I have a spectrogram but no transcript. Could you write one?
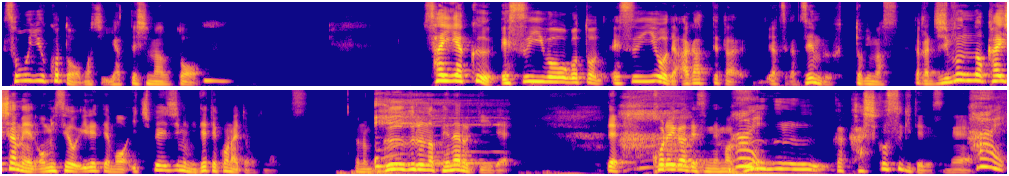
そういうことをもしやってしまうと、うん、最悪 SEO ごと、SEO で上がってたやつが全部吹っ飛びます。だから自分の会社名、お店を入れても1ページ目に出てこないってことになります。あの、Google のペナルティで。で、これがですね、まあ、はい、Google が賢すぎてですね、はい。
